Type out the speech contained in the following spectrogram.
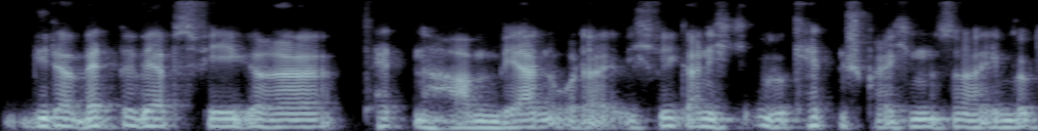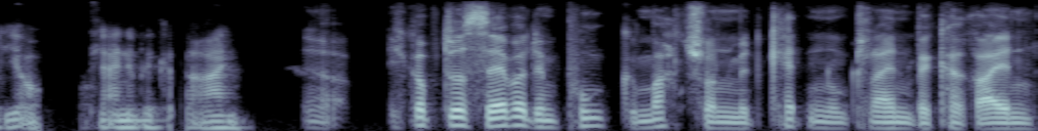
wieder wettbewerbsfähigere Ketten haben werden? Oder ich will gar nicht über Ketten sprechen, sondern eben wirklich auch kleine Bäckereien. Ja, ich glaube, du hast selber den Punkt gemacht schon mit Ketten und kleinen Bäckereien.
